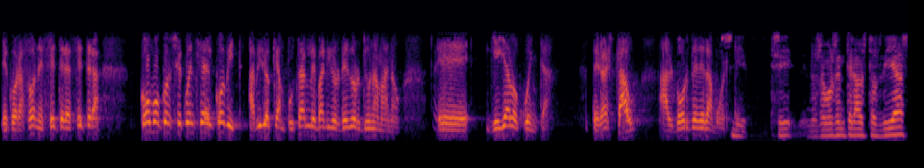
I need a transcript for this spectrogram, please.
de corazón, etcétera, etcétera, como consecuencia del COVID ha habido que amputarle varios dedos de una mano. Eh, y ella lo cuenta, pero ha estado al borde de la muerte. Sí, sí, nos hemos enterado estos días.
